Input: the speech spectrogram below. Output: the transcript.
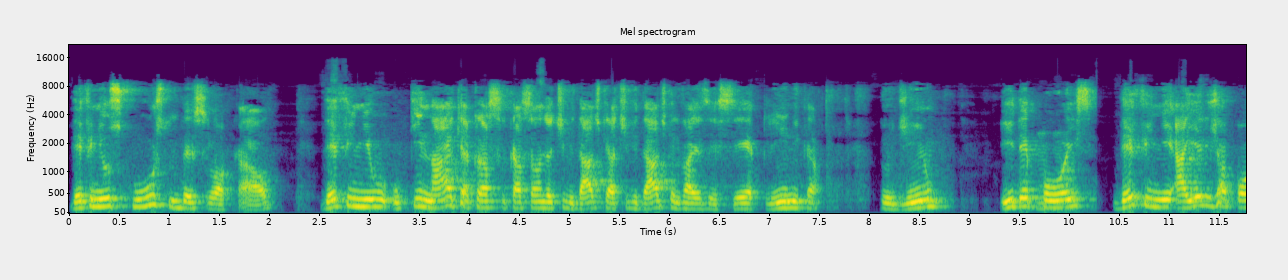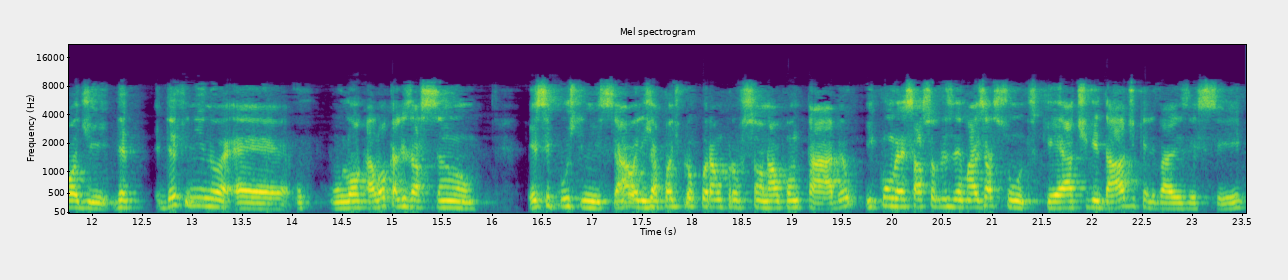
definir os custos desse local, definir o KINAI, que é a classificação de atividade, que é a atividade que ele vai exercer, a clínica, tudinho, e depois definir, aí ele já pode, de, definindo é, o, o, a localização, esse custo inicial, ele já pode procurar um profissional contábil e conversar sobre os demais assuntos, que é a atividade que ele vai exercer,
